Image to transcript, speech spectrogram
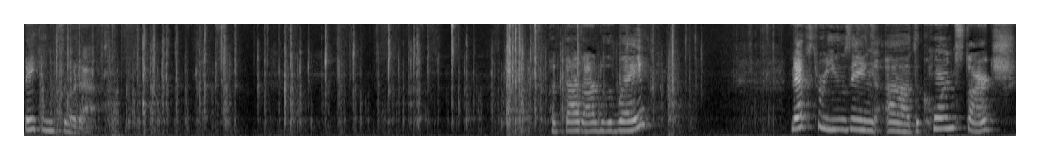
baking soda. Put that out of the way. Next, we're using uh, the cornstarch.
